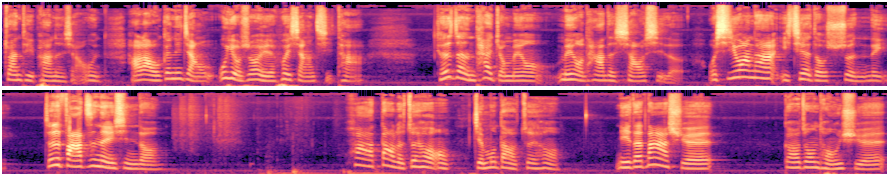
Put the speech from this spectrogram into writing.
专题 partner 想问。好了，我跟你讲，我有时候也会想起他，可是真的太久没有没有他的消息了。我希望他一切都顺利，这是发自内心的。话到了最后哦，节目到了最后，你的大学、高中同学，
